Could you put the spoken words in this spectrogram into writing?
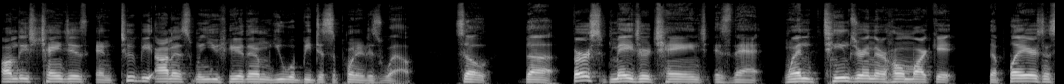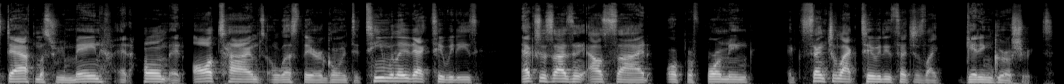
on these changes. And to be honest, when you hear them, you will be disappointed as well. So the first major change is that when teams are in their home market, the players and staff must remain at home at all times unless they are going to team related activities, exercising outside, or performing essential activities such as like getting groceries.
